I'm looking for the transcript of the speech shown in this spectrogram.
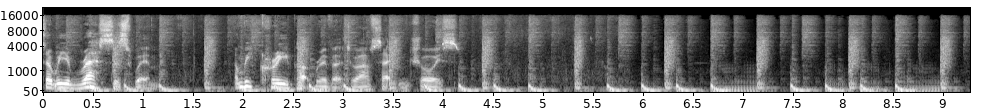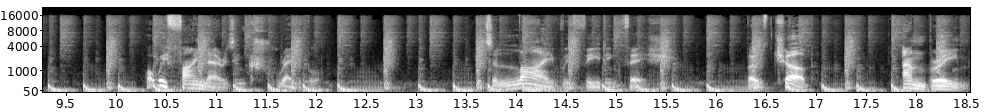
So we rest the swim and we creep upriver to our second choice. What we find there is incredible. It's alive with feeding fish, both chub and bream.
